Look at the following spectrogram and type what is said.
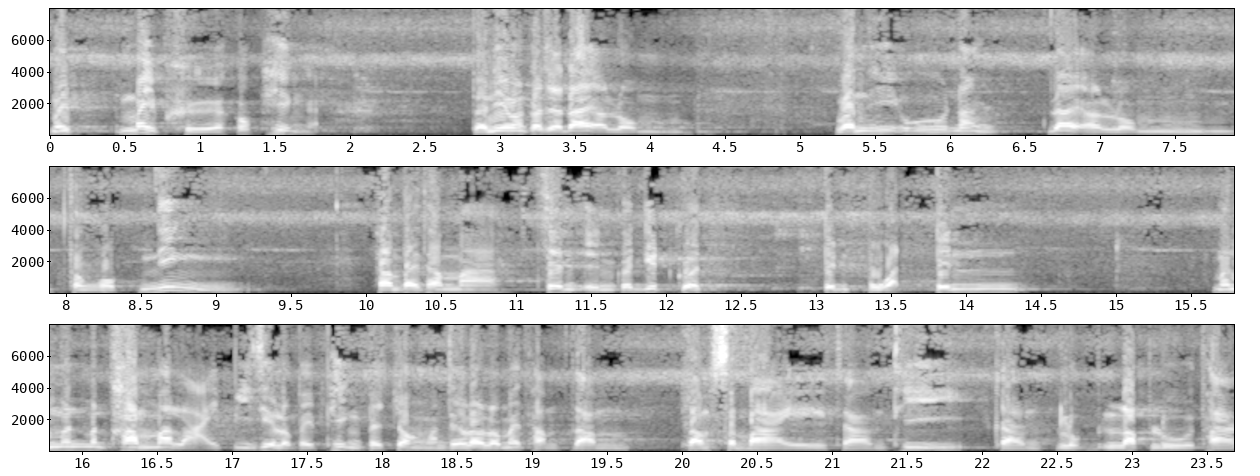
ไม่ไม่เผลอก็เพ่งอะแต่นี้มันก็จะได้อารมณ์ วันนี้โอ้นั่งได้อารมณ์สงบนิ่งทำไปทำมา เส้นเอ็นก็ยึดก็เป็นปวดเป็น มันมันมันทำมาหลายปีที่เราไปเพ่งไปจ้องมันแต่แล้วเราไม่ทำตามตามสบายตามที่การรับรับรู้ทาง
